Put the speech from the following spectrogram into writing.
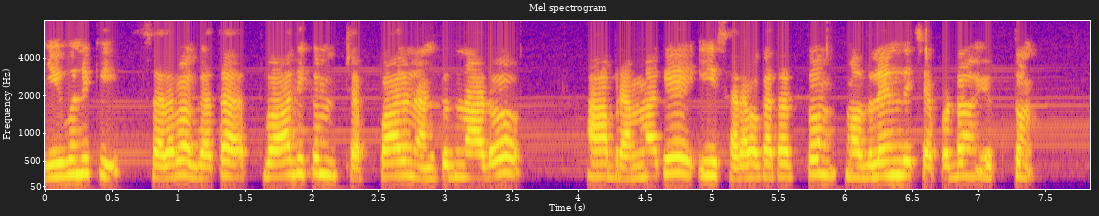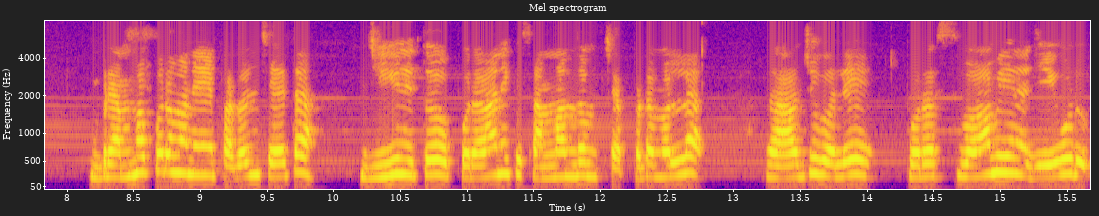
జీవునికి సర్వగతత్వాధికం చెప్పాలని అంటున్నాడో ఆ బ్రహ్మకే ఈ సర్వగతత్వం మొదలైంది చెప్పడం యుక్తం. బ్రహ్మపురం అనే పదం చేత జీవునితో పురానికి సంబంధం చెప్పడం వల్ల రాజు వలె పురస్వామి అయిన జీవుడు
